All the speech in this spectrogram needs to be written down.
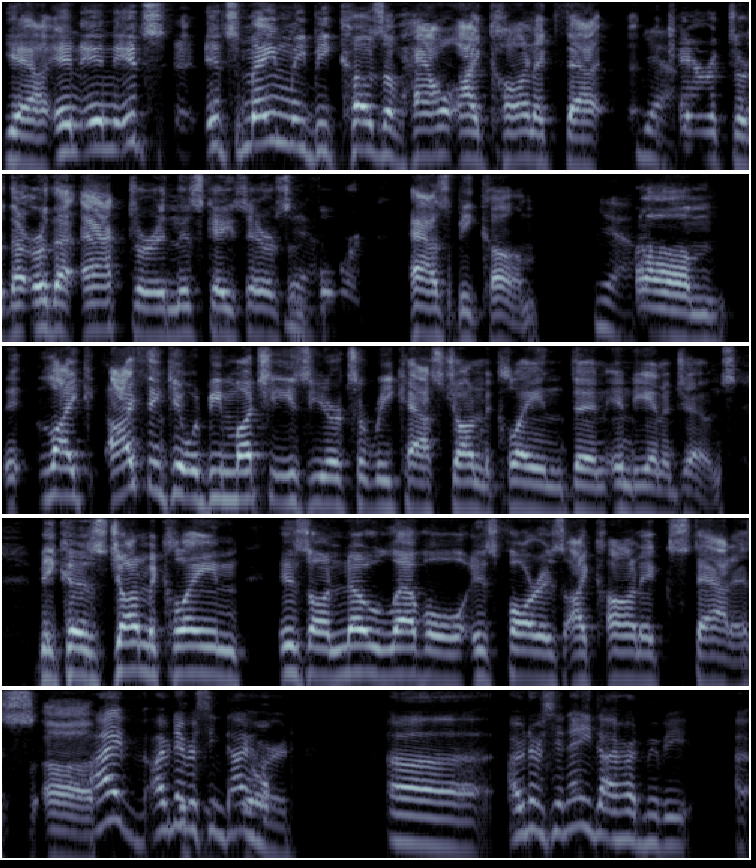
Yeah, and and it's it's mainly because of how iconic that Yeah, character that or that actor in this case Harrison Yeah. Ford has become. Yeah, Um it- like I think it would be much easier to recast John McClane than Indiana Jones because John McClane is on no level as far as iconic status. Uh I've I've never seen Die. Hard. Uh, I've never seen any Die Hard movie. I,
